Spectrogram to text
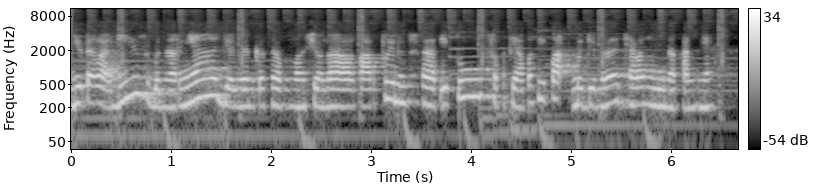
detail lagi sebenarnya jaminan kesehatan nasional kartu Indonesia Sehat itu seperti apa sih Pak? Bagaimana cara menggunakannya?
